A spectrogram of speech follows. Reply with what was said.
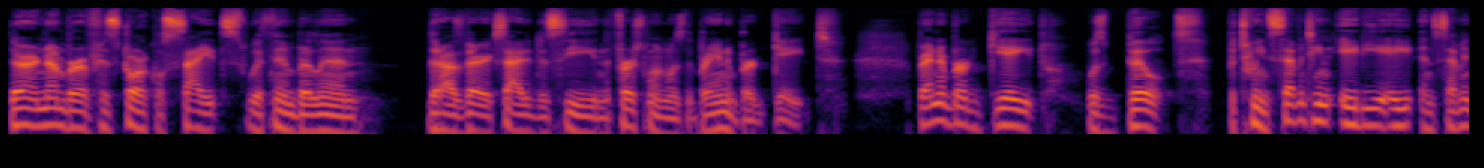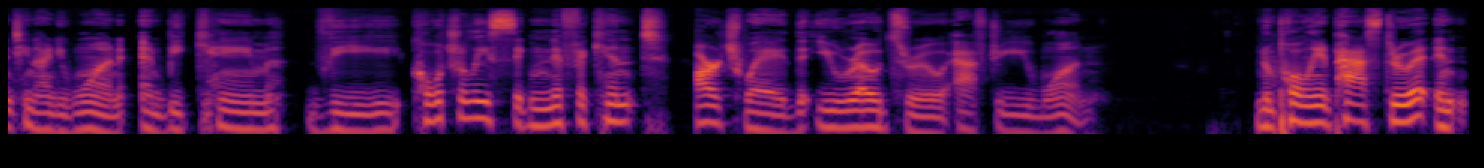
There are a number of historical sites within Berlin that I was very excited to see. And the first one was the Brandenburg Gate. Brandenburg Gate was built between 1788 and 1791 and became the culturally significant archway that you rode through after you won. Napoleon passed through it in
